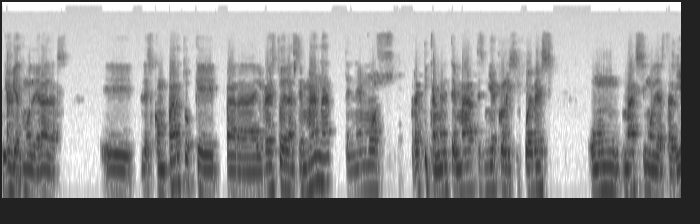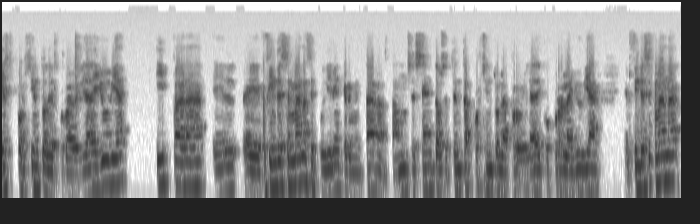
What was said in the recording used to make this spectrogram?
lluvias moderadas. Eh, les comparto que para el resto de la semana tenemos prácticamente martes, miércoles y jueves un máximo de hasta 10% de probabilidad de lluvia y para el eh, fin de semana se pudiera incrementar hasta un 60 o 70% la probabilidad de que ocurra la lluvia el fin de semana.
